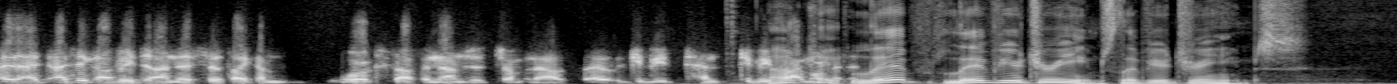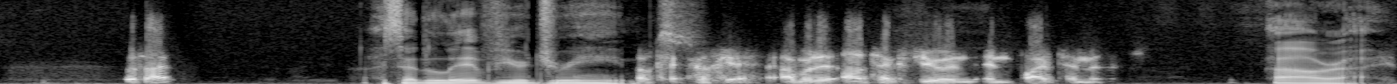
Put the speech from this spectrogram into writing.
I, I, think I'll be done. It's just like I'm work stuff and I'm just jumping out. So give me ten. Give me five more minutes. live live your dreams. Live your dreams. What's that? I said live your dreams. Okay. Okay. I'm gonna. I'll text you in, in five ten minutes. All right.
